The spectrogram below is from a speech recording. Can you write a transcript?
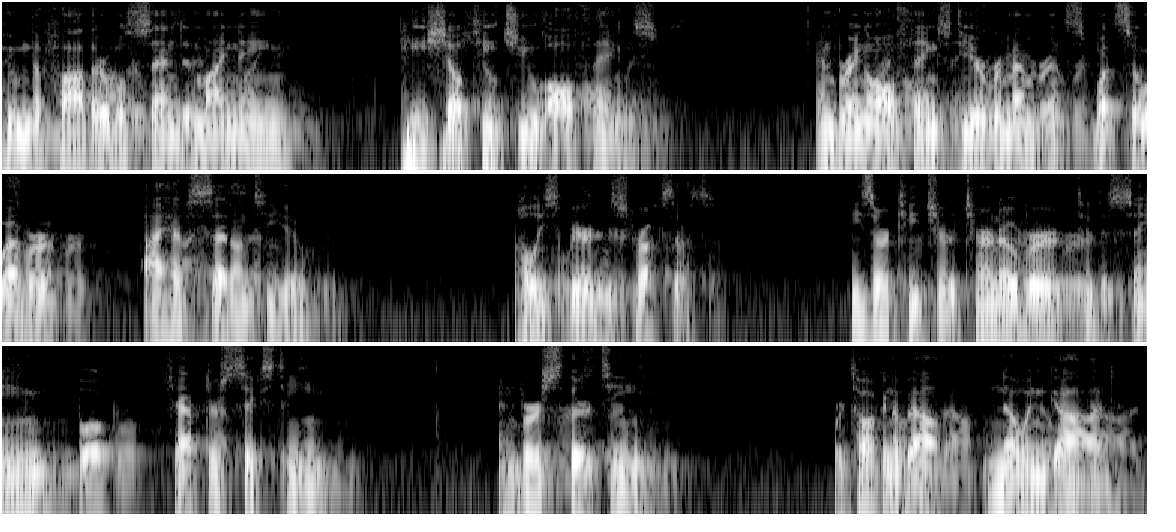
whom the Father will send in my name, he shall teach you all things, and bring all things to your remembrance, whatsoever I have said unto you. The Holy Spirit instructs us. He's our teacher. Turn over to the same book, chapter 16, and verse 13. We're talking about knowing God,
